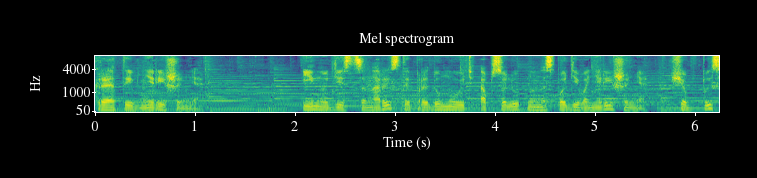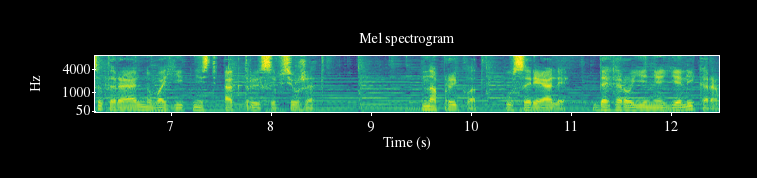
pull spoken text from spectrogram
креативні рішення. Іноді сценаристи придумують абсолютно несподівані рішення, щоб вписати реальну вагітність актриси в сюжет. Наприклад, у серіалі, де героїня є лікарем,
